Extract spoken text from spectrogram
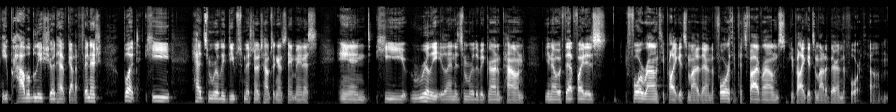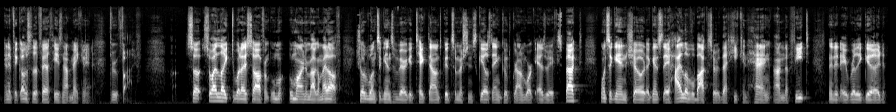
He probably should have got a finish, but he had some really deep submission attempts against Nate Maness, and he really landed some really big ground and pound. You know, if that fight is four rounds, he probably gets him out of there in the fourth. If it's five rounds, he probably gets him out of there in the fourth. Um, and if it goes to the fifth, he's not making it through five. So, so I liked what I saw from Umar, Umar Nurmagomedov. Showed once again some very good takedowns, good submission skills, and good groundwork as we expect. Once again, showed against a high level boxer that he can hang on the feet. Landed a really good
